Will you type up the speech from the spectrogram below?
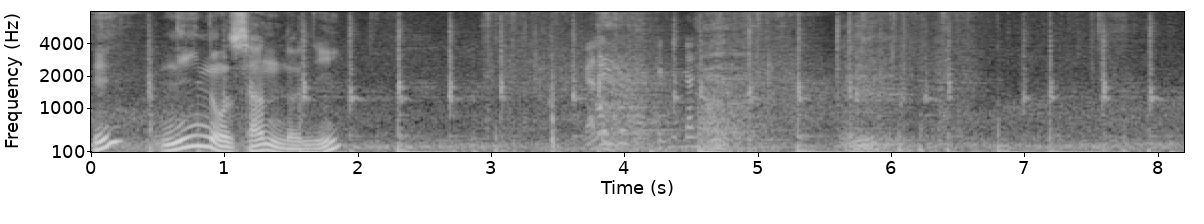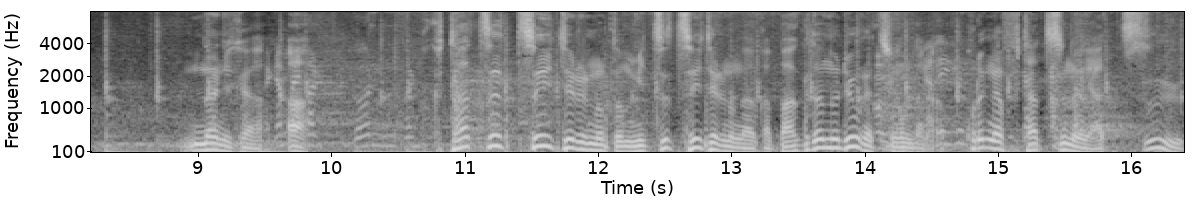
え2の3の 2? 何かあ2つついてるのと3つついてるのが爆弾の量が違うんだな。これが2つのやつ。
